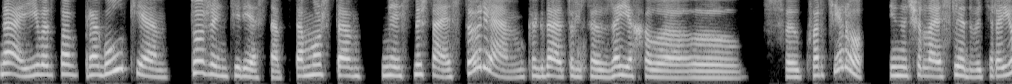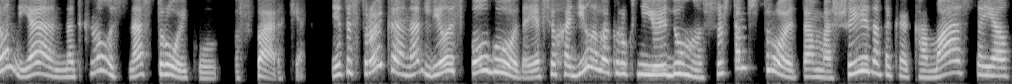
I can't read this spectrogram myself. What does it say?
Да, и вот по прогулке тоже интересно, потому что у меня есть смешная история. Когда я только заехала э, в свою квартиру и начала исследовать район, я наткнулась на стройку в парке. И эта стройка, она длилась полгода. Я все ходила вокруг нее и думала, что ж там строят? Там машина такая, КАМАЗ стоял,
